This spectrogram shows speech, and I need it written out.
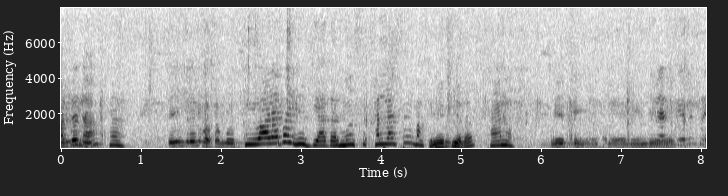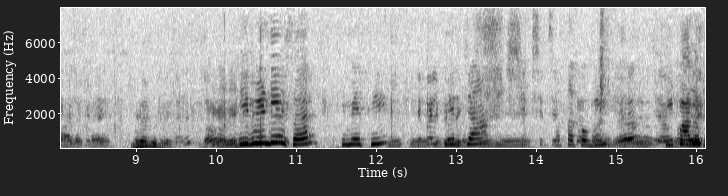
आणले ना ते इंद्रायणी भाता मग पाहिजे होती आता मस्त खाल्ला असं भाकरी. मेथी आहे ना? हा ना. मेथी भेंडी पालक आहे. भेंडी कुठली? ही भेंडी आहे सर। ही मेथी मिरच्या पत्ताकोबी ही पालक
